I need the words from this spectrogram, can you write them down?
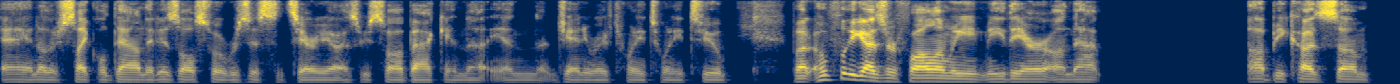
and another cycle down that is also a resistance area as we saw back in uh, in January of 2022. But hopefully you guys are following me there on that uh, because um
